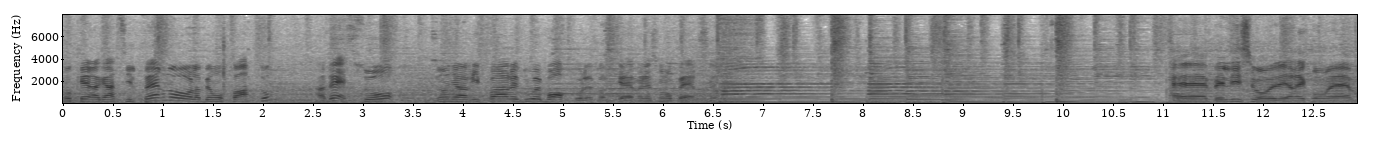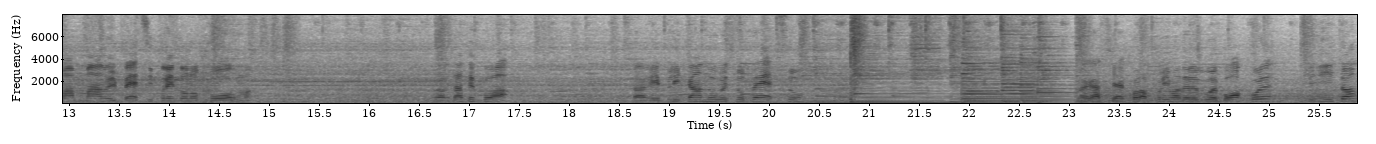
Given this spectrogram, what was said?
ok ragazzi il perno l'abbiamo fatto. Adesso bisogna rifare due boccole perché me ne sono perse. È bellissimo vedere come man mano i pezzi prendono forma. Guardate qua sta replicando questo pezzo. Ragazzi ecco la prima delle due boccole finita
